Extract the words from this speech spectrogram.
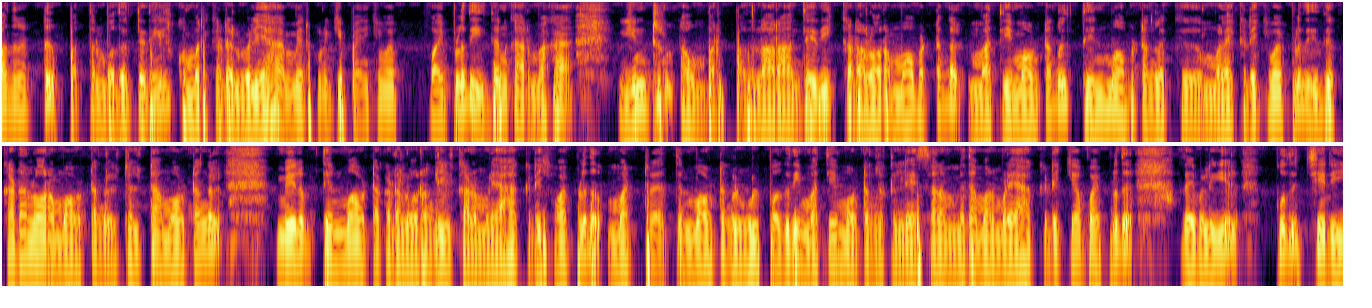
பதினெட்டு பத்தொன்பது தேதியில் குமரிக்கடல் வழியாக மேற்குறிக்கு பயணிக்க வாய்ப்புள்ளது. இதன் காரணமாக இன்று நவம்பர் பதினாறாம் தேதி கடலோர மாவட்டங்கள் மத்திய மாவட்டங்கள் தென் மாவட்டங்களுக்கு மழை கிடைக்க வாய்ப்புள்ளது. இது கடலோர மாவட்டங்கள் டெல்டா மாவட்டங்கள் மேலும் தென் மாவட்ட கடலோரங்களில் கனமழையாக கிடைக்க வாய்ப்புள்ளது. மற்ற தென் மாவட்டங்கள் உள்பகுதி மத்திய மாவட்டங்களுக்கு லேசான மிதமான மழையாக கிடைக்க வாய்ப்புள்ளது. அதே வழியில் புதுச்சேரி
